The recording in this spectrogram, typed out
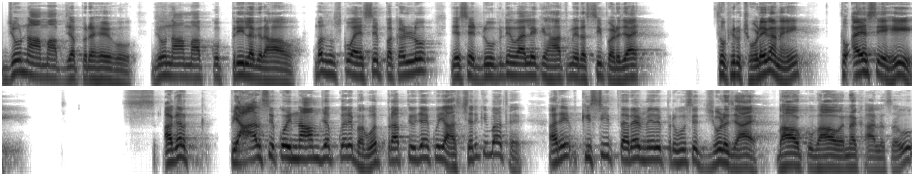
जो नाम आप जप रहे हो, जो नाम आपको प्रिय लग रहा हो, बस उसको ऐसे पकड़ लो, जैसे डूबने वाले के हाथ में रस्सी पड़ जाए तो फिर छोड़ेगा नहीं। तो ऐसे ही, अगर प्यार से कोई नाम जप करे, भगवत प्राप्ति हो जाए, कोई आश्चर्य की बात है। अरे किसी तरह मेरे प्रभु से जुड़ जाए, भाव कुभाव न खाल सहु,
